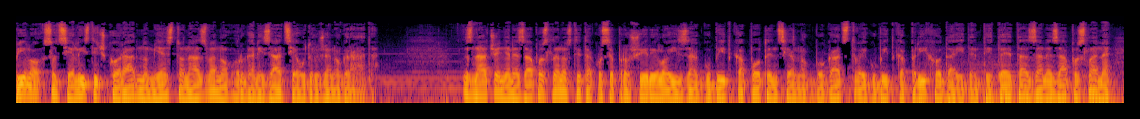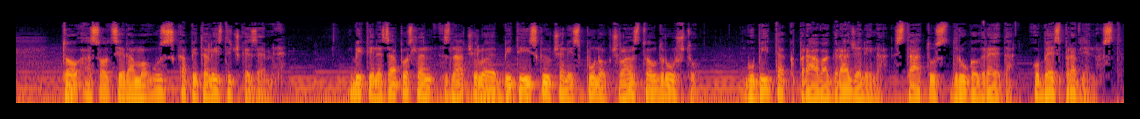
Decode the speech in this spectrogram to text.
bilo socijalističko radno mjesto nazvano Organizacija udruženog rada. Značenje nezaposlenosti tako se proširilo i za gubitka potencijalnog bogatstva i gubitka prihoda i identiteta za nezaposlene, to asociramo uz kapitalističke zemlje. Biti nezaposlen značilo je biti isključen iz punog članstva u društvu, gubitak prava građanina, status drugog reda, obespravljenost.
